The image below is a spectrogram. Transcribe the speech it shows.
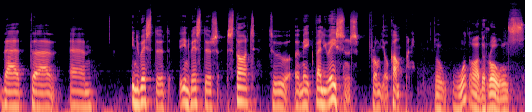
that uh, um, investors, investors start to uh, make valuations from your company. So, what are the roles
